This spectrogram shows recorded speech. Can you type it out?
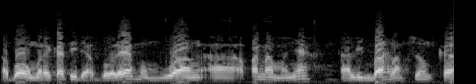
uh, bahwa mereka tidak boleh membuang uh, apa namanya uh, limbah langsung ke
